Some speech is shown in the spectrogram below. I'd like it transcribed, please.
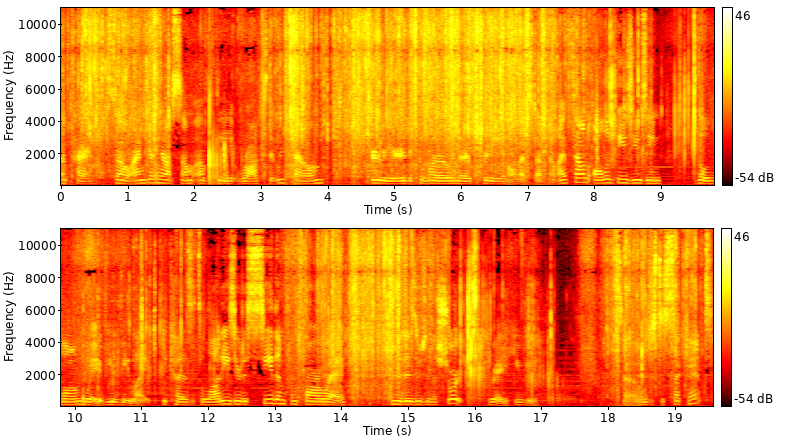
Okay, so I'm getting out some of the rocks that we found earlier that glow and that are pretty and all that stuff. Now, I've found all of these using the long wave UV light because it's a lot easier to see them from far away than it is using the short ray UV. So in just a second,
